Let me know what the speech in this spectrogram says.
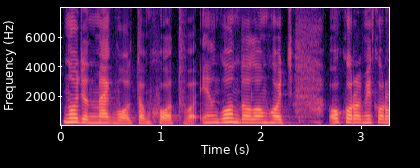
nagyon meg voltam hatva. Én gondolom, hogy akkor, amikor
